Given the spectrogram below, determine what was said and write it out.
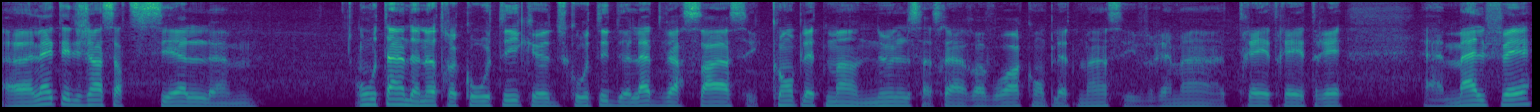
Euh, l'intelligence artificielle, euh, autant de notre côté que du côté de l'adversaire, c'est complètement nul. Ça serait à revoir complètement. C'est vraiment très, très, très mal fait.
